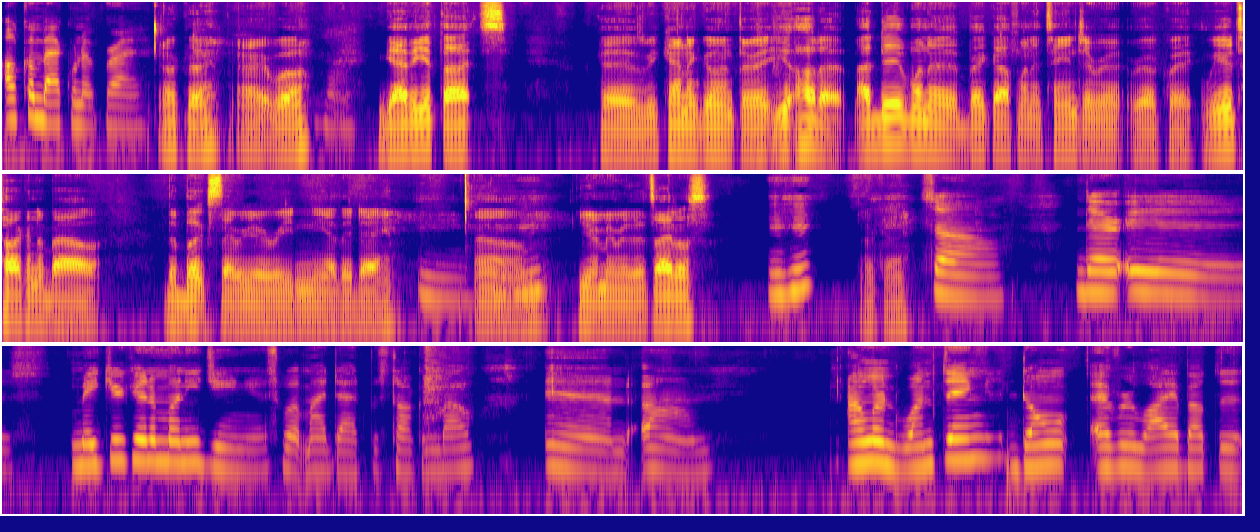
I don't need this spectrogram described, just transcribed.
I'll come back whenever I. Okay. All right. Well. No. gather your thoughts because we kind of going through it. You, hold up, I did want to break off on a tangent real, real quick. We were talking about the books that we were reading the other day. Mm, Um, You remember the titles? mhm. Okay. So, There is Make Your Kid a Money Genius, what my dad was talking about. And um I learned one thing, don't ever lie about the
